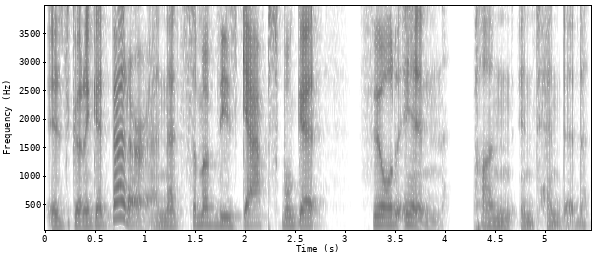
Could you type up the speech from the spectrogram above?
is going to get better and that some of these gaps will get filled in, pun intended.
